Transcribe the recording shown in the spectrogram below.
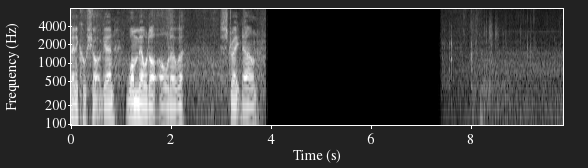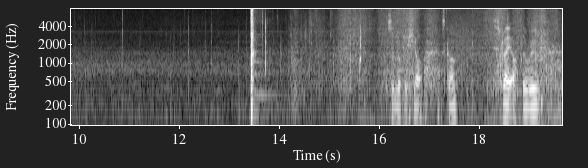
Clinical shot again, one mil dot old over, straight down. It's a lovely shot. That's gone straight off the roof.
